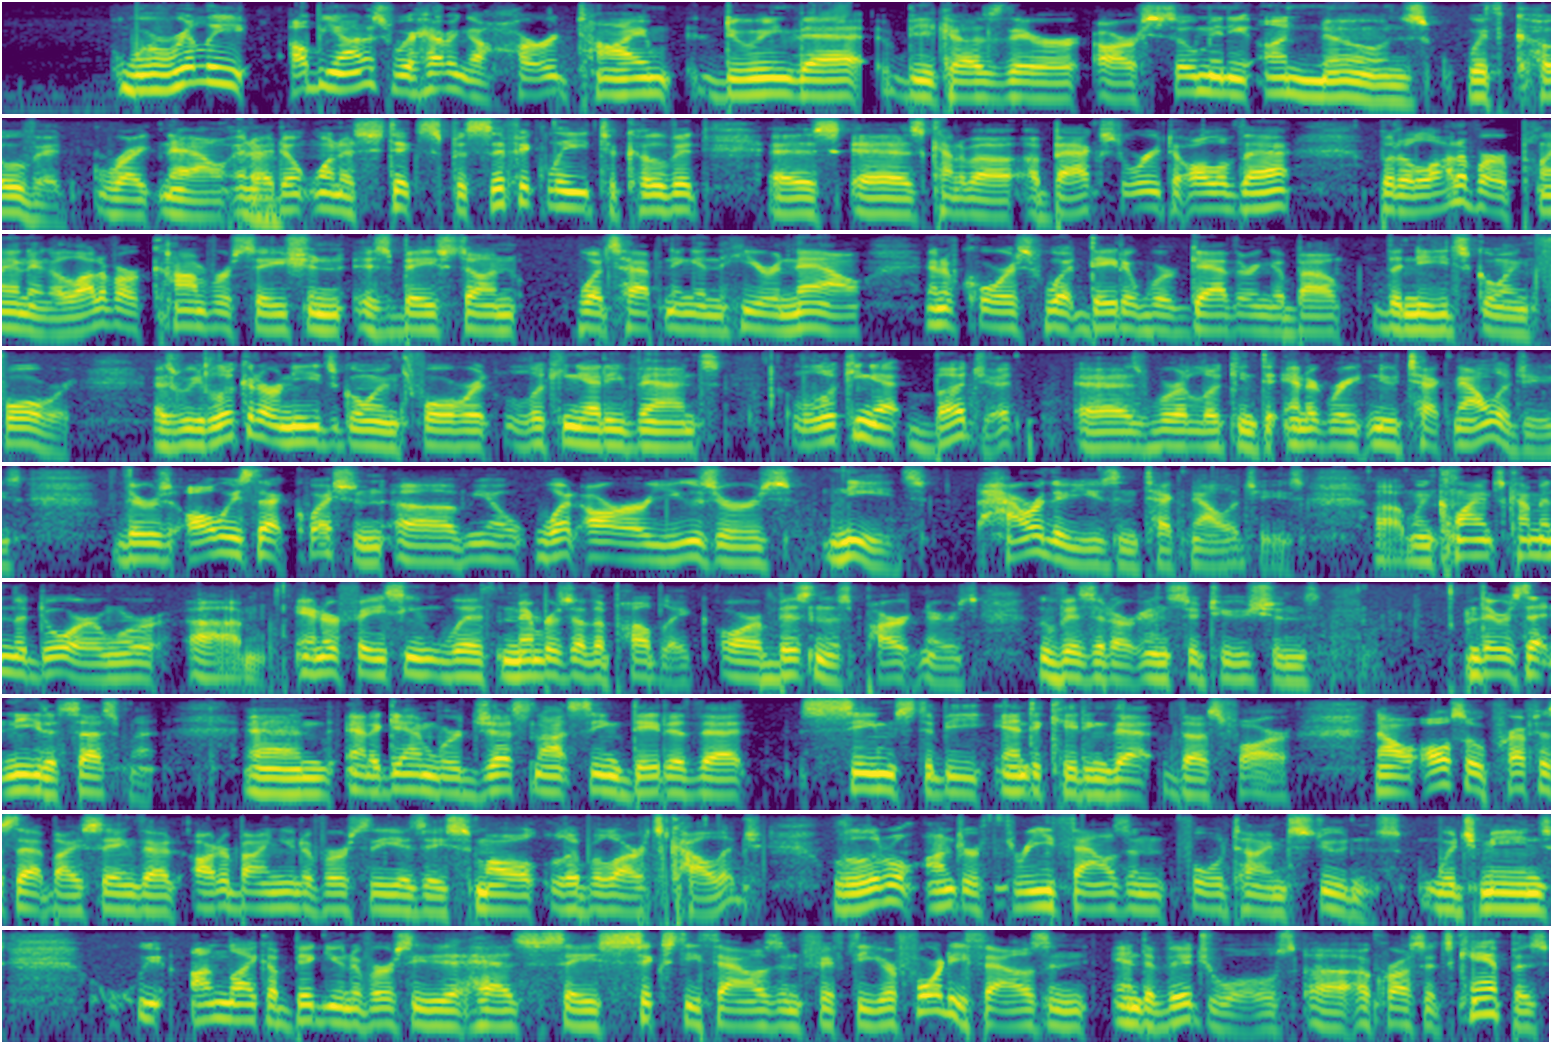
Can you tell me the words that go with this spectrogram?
We're really, I'll be honest, we're having a hard time doing that because there are so many unknowns with COVID right now. And I don't want to stick specifically to COVID as, as kind of a, a backstory to all of that. But a lot of our planning, a lot of our conversation is based on what's happening in the here and now, and of course, what data we're gathering about the needs going forward. As we look at our needs going forward, looking at events, looking at budget as we're looking to integrate new technologies, there's always that question of, you know, what are our users' needs? How are they using technologies? Uh, when clients come in the door and we're um, interfacing with members of the public or business partners who visit our institutions, there's that need assessment. And and again, we're just not seeing data that seems to be indicating that thus far. Now, I'll also preface that by saying that Otterbein University is a small liberal arts college with a little under 3,000 full time students, which means we, unlike a big university that has, say, 60,000, 50, or 40,000 individuals uh, across its campus,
